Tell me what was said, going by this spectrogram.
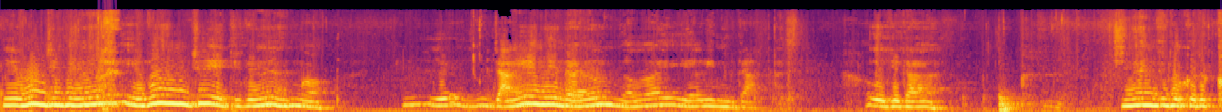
이번 주제는, 이번 주의 주제는 뭐, 예, 장애인이 다룬 영화의 이야기입니다. 우리가, 지난주도 그렇고,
